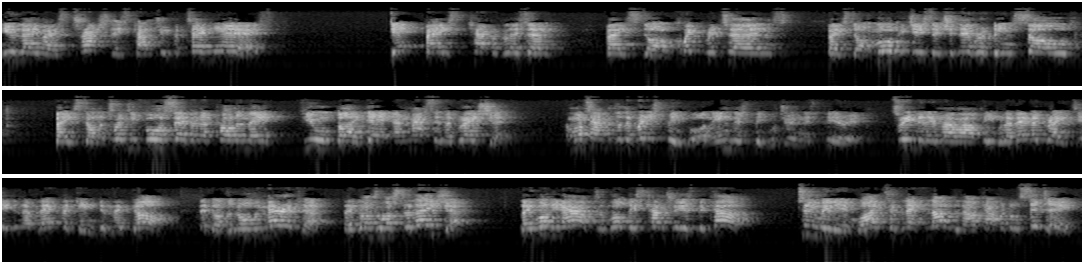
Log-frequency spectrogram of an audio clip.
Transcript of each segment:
New Labour has trashed this country for 10 years. Debt based capitalism, based on quick returns, based on mortgages that should never have been sold, based on a 24 7 economy fueled by debt and mass immigration. And what's happened to the British people and the English people during this period? Three million our people have emigrated and have left the kingdom. They've gone. They've gone to North America. They've gone to Australasia. They wanted out of what this country has become. Two million whites have left London, our capital city.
